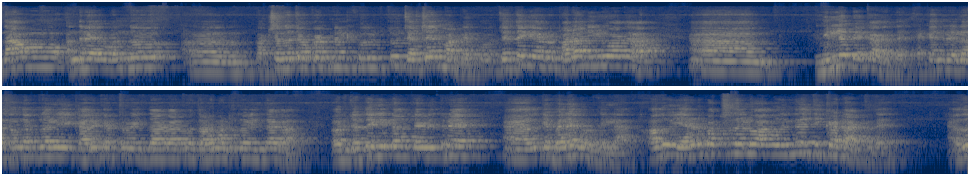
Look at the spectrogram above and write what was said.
ನಾವು ಅಂದ್ರೆ ಒಂದು ಪಕ್ಷದ ಚೌಕಟ್ಟಿನಲ್ಲಿ ಕುರಿತು ಚರ್ಚೆಯನ್ನು ಮಾಡಬೇಕು. ಜೊತೆಗೆ ಅವರು ಪರ ನಿಲ್ಲುವಾಗ ನಿಲ್ಲಬೇಕಾಗತ್ತೆ. ಯಾಕಂದ್ರೆ ಎಲ್ಲ ಸಂದರ್ಭದಲ್ಲಿ ಕಾರ್ಯಕರ್ತರು ಇದ್ದಾಗ ಅಥವಾ ತಳಮಟ್ಟದವರು ಇದ್ದಾಗ ಅವ್ರ ಜೊತೆಗಿಲ್ಲ ಅಂತ ಹೇಳಿದ್ರೆ ಅದಕ್ಕೆ ಬೆಲೆ ಬರುವುದಿಲ್ಲ ಅದು ಎರಡು ಪಕ್ಷದಲ್ಲೂ ಆಗೋದ್ರಿಂದ ತಿಕ್ಕಾಟ ಆಗ್ತದೆ. ಅದು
